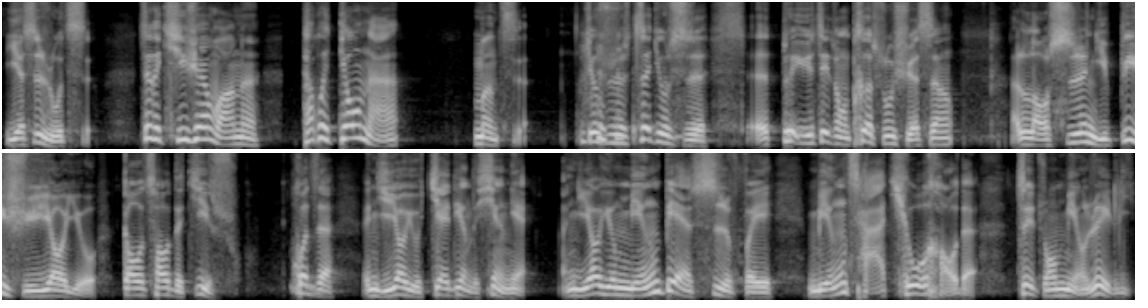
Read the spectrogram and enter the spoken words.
也是如此。这个齐宣王呢，他会刁难孟子，就是 这就是，呃，对于这种特殊学生，老师你必须要有高超的技术，或者你要有坚定的信念。你要有明辨是非、明察秋毫的这种敏锐力。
